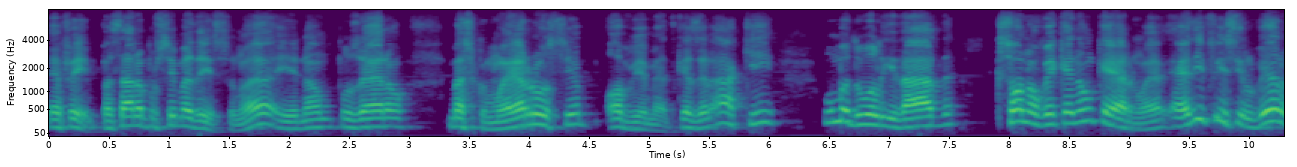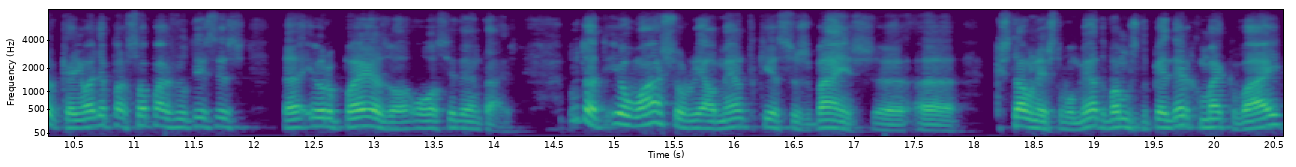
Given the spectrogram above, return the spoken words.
enfim, passaram por cima disso, não é? E não puseram. Mas como é a Rússia, obviamente, quer dizer, há aqui uma dualidade que só não vê quem não quer, não é? É difícil ver quem olha para, só para as notícias uh, europeias ou, ou, ocidentais. Portanto, eu acho realmente que esses bens uh, uh, que estão neste momento, vamos depender como é que vai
